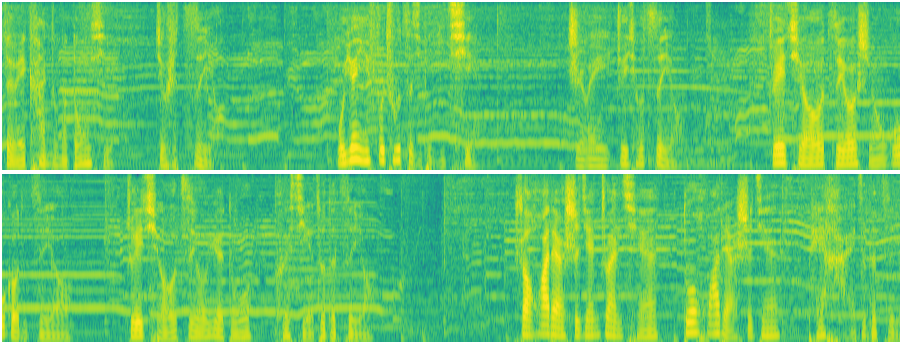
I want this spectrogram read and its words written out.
最为看重的东西就是自由。我愿意付出自己的一切，只为追求自由，追求自由使用 Google 的自由，追求自由阅读和写作的自由，少花点时间赚钱，多花点时间陪孩子的自由，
